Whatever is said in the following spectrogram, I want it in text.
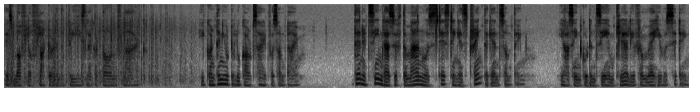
His muffler fluttered in the breeze like a torn flag. He continued to look outside for some time. Then it seemed as if the man was testing his strength against something. Yasin couldn't see him clearly from where he was sitting.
